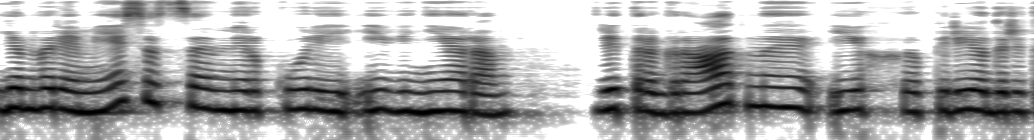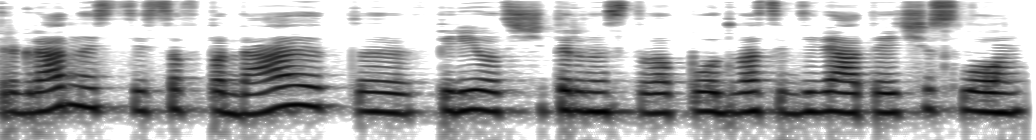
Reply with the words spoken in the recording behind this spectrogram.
январе месяце Меркурий и Венера – ретроградные, их периоды ретроградности совпадают э, в период с 14 по 29 число.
